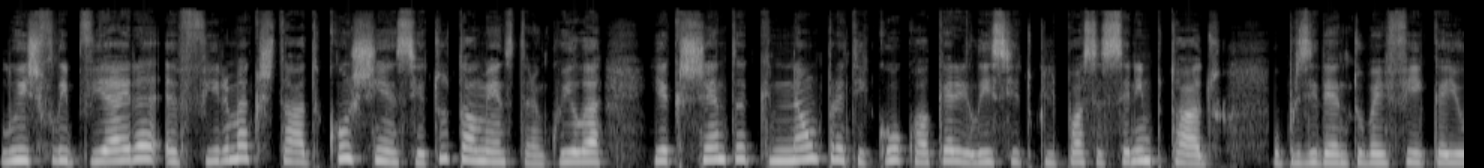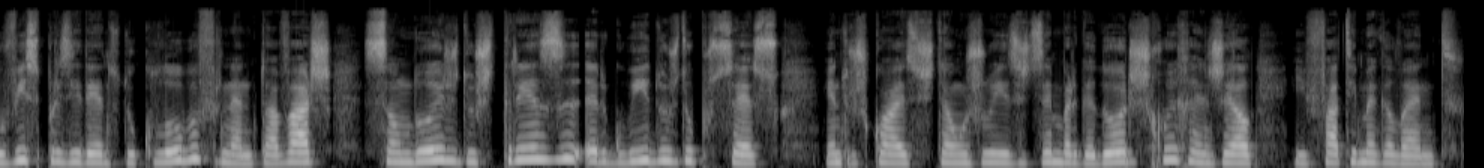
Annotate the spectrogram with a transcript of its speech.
Luís Felipe Vieira afirma que está de consciência totalmente tranquila e acrescenta que não praticou qualquer ilícito que lhe possa ser imputado. O presidente do Benfica e o vice-presidente do clube, Fernando Tavares, são dois dos 13 arguídos do processo, entre os quais estão os juízes desembargadores Rui Rangel e Fátima Galante.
